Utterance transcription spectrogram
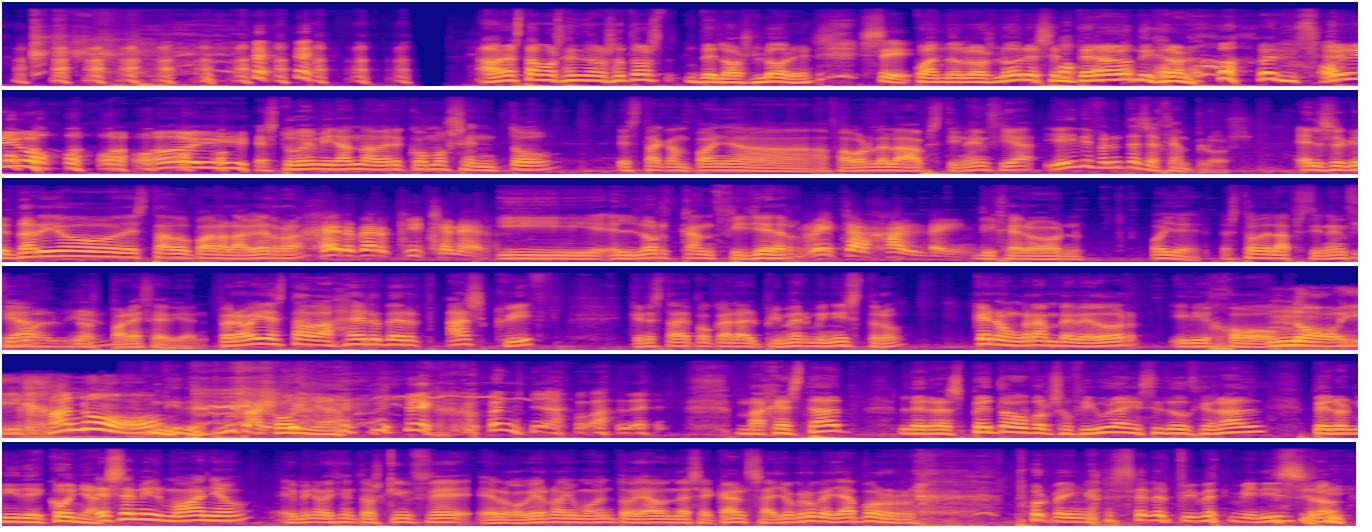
Ahora estamos siendo nosotros de los lores. Sí. Cuando los lores se enteraron, dijeron, "Oh, ¿en serio? Ay". Estuve mirando a ver cómo sentó esta campaña a favor de la abstinencia y hay diferentes ejemplos. El secretario de Estado para la Guerra Herbert Kitchener. y el Lord Canciller Richard Haldane. dijeron, oye, esto de la abstinencia nos parece bien. Pero ahí estaba Herbert Asquith, que en esta época era el primer ministro, que era un gran bebedor y dijo... No, hija, no. Ni de puta coña. Ni de coña, vale. Majestad, le respeto por su figura institucional, pero ni de coña. Ese mismo año, en 1915, el gobierno hay un momento ya donde se cansa. Yo creo que ya por, por vengarse del primer ministro,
